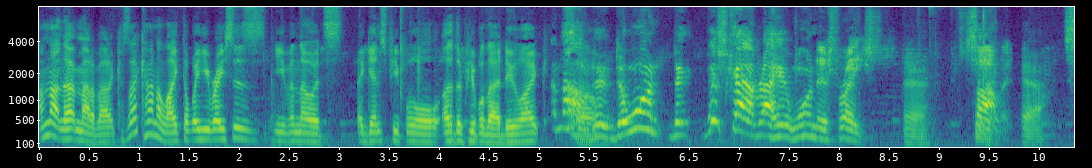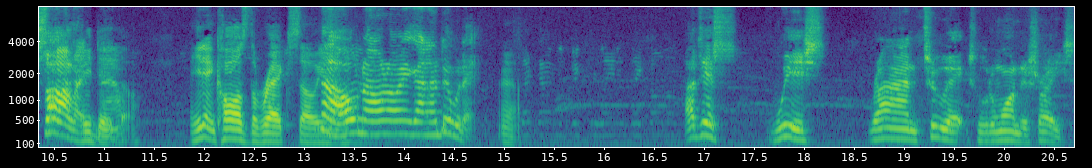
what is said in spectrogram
I'm not that mad about it because I kind of like the way he races, even though it's against people, other people that I do like. No, So, dude, the one, the, this guy right here won this race. Yeah, Solid, yeah, solid. he did now. though. He didn't cause the wreck, so No, know. no, no, ain't got nothing to do with that. Yeah. I just wish Ryan Truex would have won this race.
